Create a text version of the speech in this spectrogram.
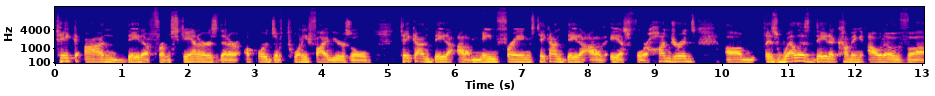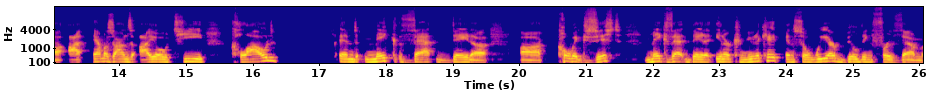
take on data from scanners that are upwards of 25 years old, take on data out of mainframes, take on data out of AS400s, um, as well as data coming out of uh, Amazon's IoT cloud and make that data uh, coexist, make that data intercommunicate. And so we are building for them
